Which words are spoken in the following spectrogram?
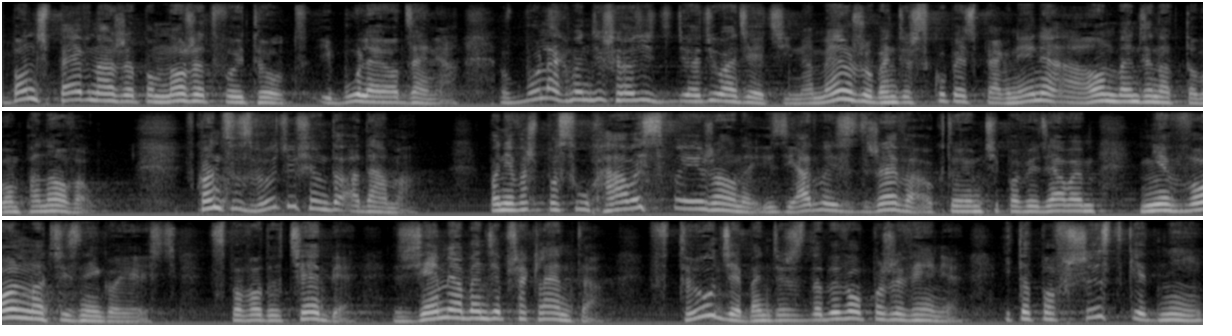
Bądź pewna, że pomnożę Twój trud i bóle rodzenia. W bólach będziesz rodzić, rodziła dzieci, na mężu będziesz skupiać pragnienia, a on będzie nad Tobą panował. W końcu zwrócił się do Adama. Ponieważ posłuchałeś swojej żony i zjadłeś z drzewa, o którym ci powiedziałem, nie wolno ci z niego jeść. Z powodu ciebie ziemia będzie przeklęta. W trudzie będziesz zdobywał pożywienie i to po wszystkie dni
